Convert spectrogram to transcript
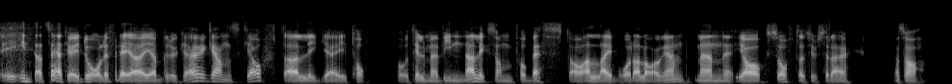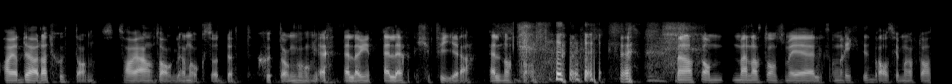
inte att säga att jag är dålig för det. Jag, jag, brukar ganska ofta ligga i topp och till och med vinna liksom, få bäst av alla i båda lagen. Men jag har också ofta typ sådär Alltså har jag dödat 17 så har jag antagligen också dött 17 gånger eller, eller 24 eller något sånt. men, att de, men att de som är liksom riktigt bra så man ofta ha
